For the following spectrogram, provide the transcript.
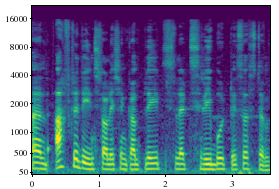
And after the installation completes let's reboot the system.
